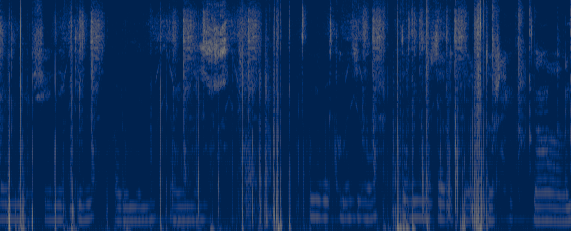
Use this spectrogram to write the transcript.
Aynı şeydeki gibi. Iron Man'in. Iron Man'in. Böyle bir kılıcı var. Bir de bunun özellikleri dur. Hani şuradan alalım.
